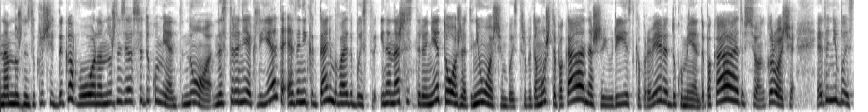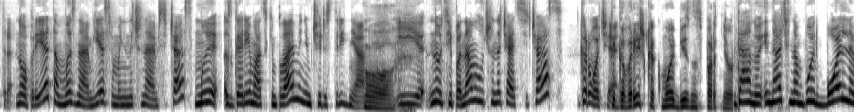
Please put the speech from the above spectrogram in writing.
нам нужно заключить договор, нам нужно сделать все документы, но на стороне клиента это никогда не бывает быстро. И на нашей стороне тоже это не очень быстро, потому что пока наша юристка проверит документы, пока это все, ну, короче, это не быстро. Но при этом мы знаем, если мы не начинаем сейчас, мы сгорим адским пламенем через три дня. О. И, ну, типа, нам лучше начать сейчас, Короче. Ты говоришь, как мой бизнес-партнер. Да, но иначе нам будет больно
